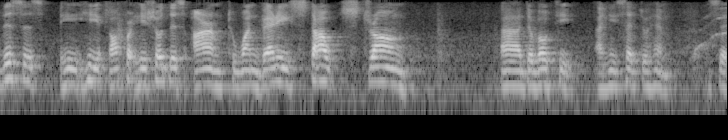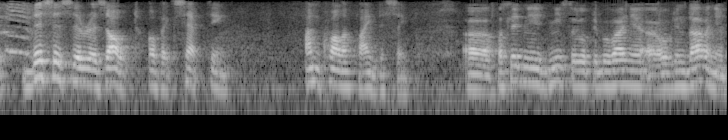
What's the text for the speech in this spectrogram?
This is, he, he, offered, he showed this arm to one very stout, strong uh, devotee. And he said to him, He said, This is the result of accepting unqualified disciples. Э, В последние дни своего пребывания э, во Вриндаване,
